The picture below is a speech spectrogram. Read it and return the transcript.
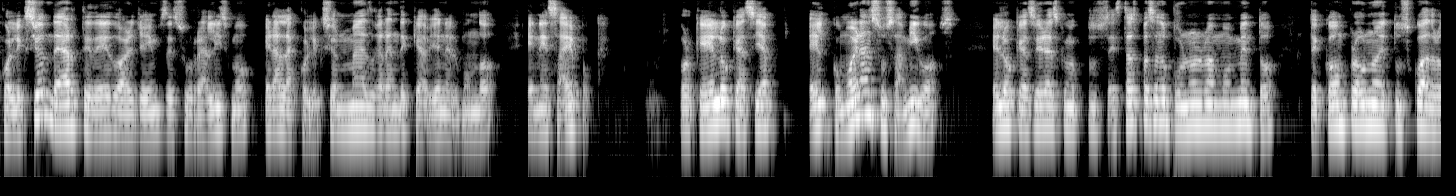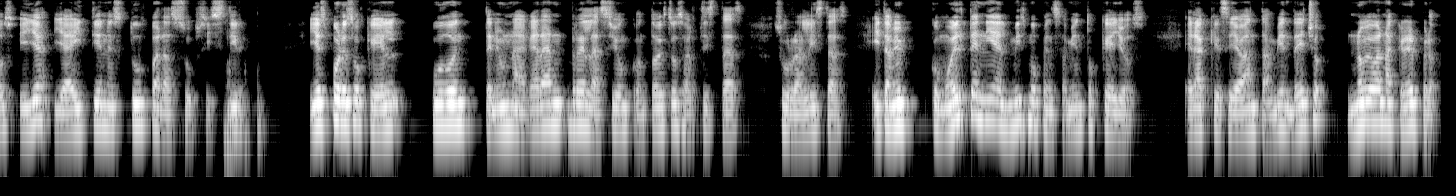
colección de arte de Edward James de surrealismo era la colección más grande que había en el mundo en esa época. Porque él lo que hacía, él, como eran sus amigos, él lo que hacía era es como, pues estás pasando por un mal momento, te compro uno de tus cuadros y ya, y ahí tienes tú para subsistir. Y es por eso que él pudo tener una gran relación con todos estos artistas surrealistas. Y también como él tenía el mismo pensamiento que ellos, era que se llevaban tan bien. De hecho, no me van a creer, pero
